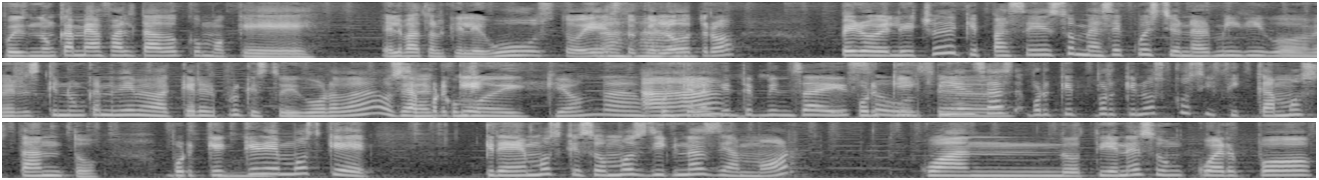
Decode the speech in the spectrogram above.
pues nunca me ha faltado como que el vato al que le gusto, esto, que lo otro. Pero el hecho de que pase eso me hace cuestionarme y digo, a ver, es que nunca nadie me va a querer porque estoy gorda. O o sea, sea, porque como de, ¿qué onda? ¿Por qué la gente piensa eso? ¿Por qué O sea, piensas, por qué, por qué nos cosificamos tanto? ¿Por qué creemos que creemos que somos dignas de amor cuando tienes un cuerpo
